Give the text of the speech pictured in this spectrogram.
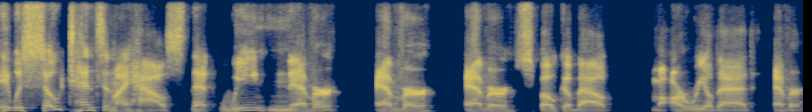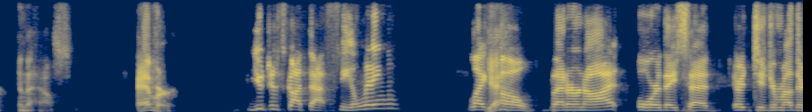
it was so tense in my house that we never, ever, ever spoke about my, our real dad ever in the house, ever. you just got that feeling like Yeah. oh better not or they said or did your mother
